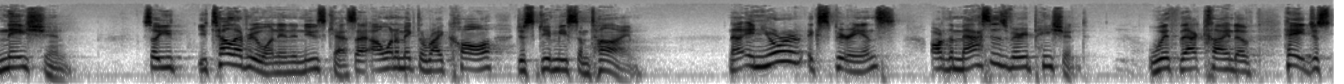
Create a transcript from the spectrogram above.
nation. So you, you tell everyone in a newscast, I, I want to make the right call, just give me some time. Now, in your experience, are the masses very patient with that kind of, hey, just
